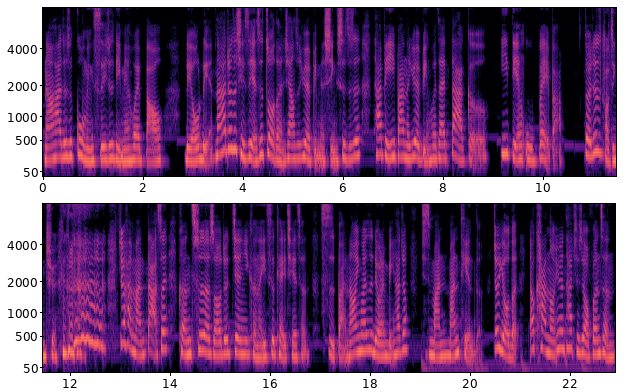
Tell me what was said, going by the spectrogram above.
然后它就是顾名思义，就是里面会包榴莲。那它就是其实也是做的很像是月饼的形式，只是它比一般的月饼会再大个一点五倍吧。对，就是好精确，就还蛮大，所以可能吃的时候就建议可能一次可以切成四瓣。然后因为是榴莲饼，它就其实蛮蛮甜的。就有的要看哦，因为它其实有分成，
